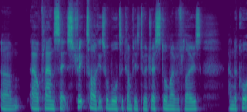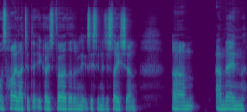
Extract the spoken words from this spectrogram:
Um, our plan sets strict targets for water companies to address storm overflows, and the court has highlighted that it goes further than existing legislation. Um, and then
